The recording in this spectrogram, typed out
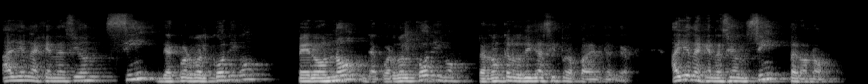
¿Hay enajenación? Sí, de acuerdo al código, pero no de acuerdo al código. Perdón que lo diga así, pero para entender. ¿Hay enajenación? Sí, pero no.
